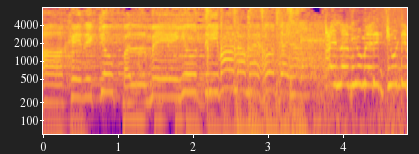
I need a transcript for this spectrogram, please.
आखिर क्यों पल में यूँ दीवाना मैं हो गया? आई लव यू मेरी क्यूटी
